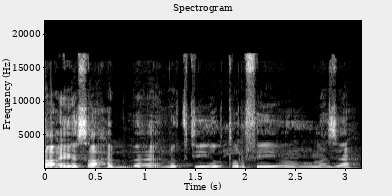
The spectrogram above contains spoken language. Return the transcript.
إيه صاحب نكتة وطرفة ومزح.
